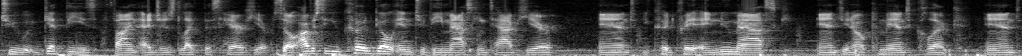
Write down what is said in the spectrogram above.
to get these fine edges like this hair here. So obviously you could go into the masking tab here and you could create a new mask and you know command click and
